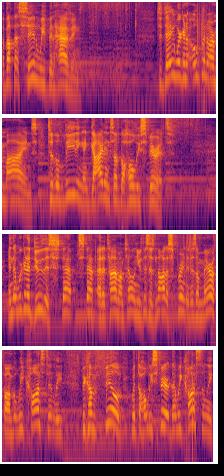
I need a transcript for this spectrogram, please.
about that sin we've been having Today, we're going to open our minds to the leading and guidance of the Holy Spirit. And that we're going to do this step step at a time. I'm telling you, this is not a sprint, it is a marathon, but we constantly become filled with the Holy Spirit, that we constantly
